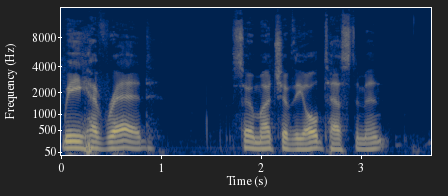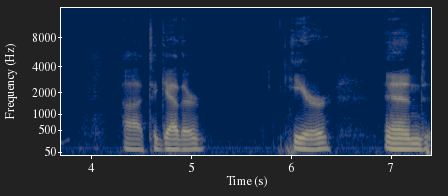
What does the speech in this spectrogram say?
We have read so much of the Old Testament uh, together here, and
